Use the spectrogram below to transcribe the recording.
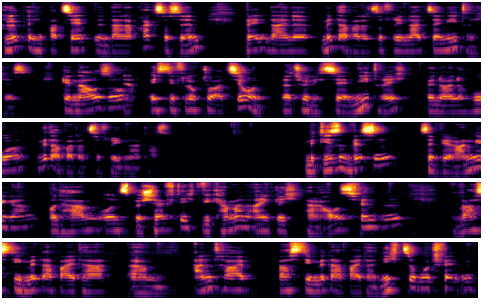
glückliche Patienten in deiner Praxis sind, wenn deine Mitarbeiterzufriedenheit sehr niedrig ist. Genauso Ja. ist die Fluktuation natürlich sehr niedrig, wenn du eine hohe Mitarbeiterzufriedenheit hast. Mit diesem Wissen sind wir rangegangen und haben uns beschäftigt, wie kann man eigentlich herausfinden, was die Mitarbeiter ähm, antreibt, was die Mitarbeiter nicht so gut finden,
